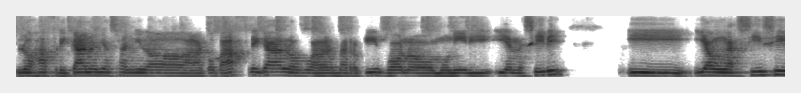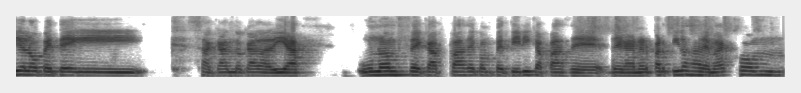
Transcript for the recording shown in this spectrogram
Los africanos ya se han ido a la Copa África, los jugadores marroquíes, Bono, Munir y, Enesiri. Y, y aún así sigue Lopetegui sacando cada día un once capaz de competir y capaz de, ganar partidos, además con,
